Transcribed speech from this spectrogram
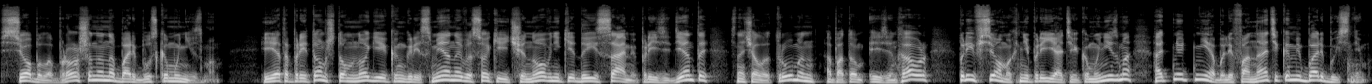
все было брошено на борьбу с коммунизмом. И это при том, что многие конгрессмены, высокие чиновники, да и сами президенты, сначала Трумэн, а потом Эйзенхауэр, при всем их неприятии коммунизма отнюдь не были фанатиками борьбы с ним.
